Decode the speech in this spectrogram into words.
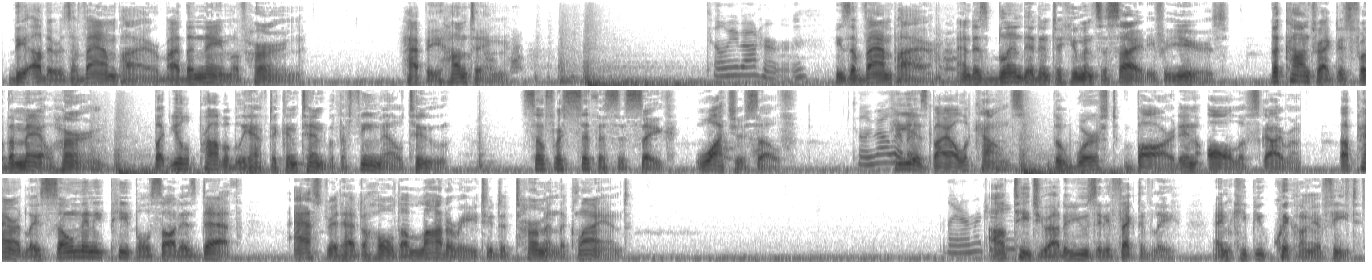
The other is a vampire by the name of Hearn. Happy hunting. Tell me about Hearn. He's a vampire and has blended into human society for years. The contract is for the male Hearn, but you'll probably have to contend with the female too. So for Sithis' sake, watch yourself. Tell me about He is, by all accounts, the worst bard in all of Skyrim. Apparently, so many people sought his death, Astrid had to hold a lottery to determine the client. Light armor training? I'll teach you how to use it effectively and keep you quick on your feet.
